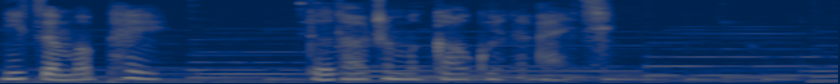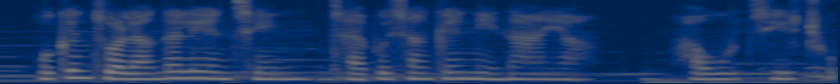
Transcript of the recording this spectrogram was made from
你怎么配得到这么高贵的爱情？我跟左良的恋情才不像跟你那样毫无基础，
